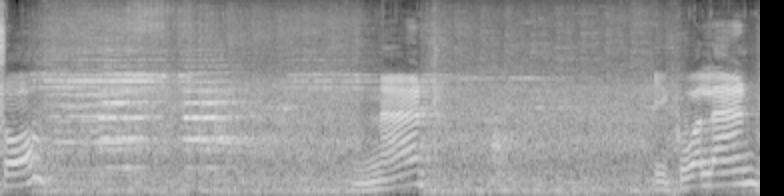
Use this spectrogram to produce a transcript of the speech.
so net equivalent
